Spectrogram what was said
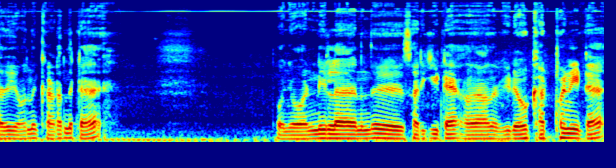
அதை வந்து கடந்துட்டேன். கொஞ்சம் வண்டியில் இருந்து சறுக்கிட்டேன். அதான் அந்த வீடியோவை கட் பண்ணிட்டேன்.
